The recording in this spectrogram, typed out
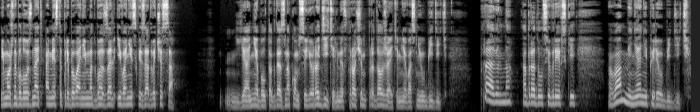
и можно было узнать о местопребывании мадемуазель Иваницкой за два часа». «Я не был тогда знаком с ее родителями. Впрочем, продолжайте, мне вас не убедить». «Правильно», — обрадовался Вревский. «Вам меня не переубедить».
